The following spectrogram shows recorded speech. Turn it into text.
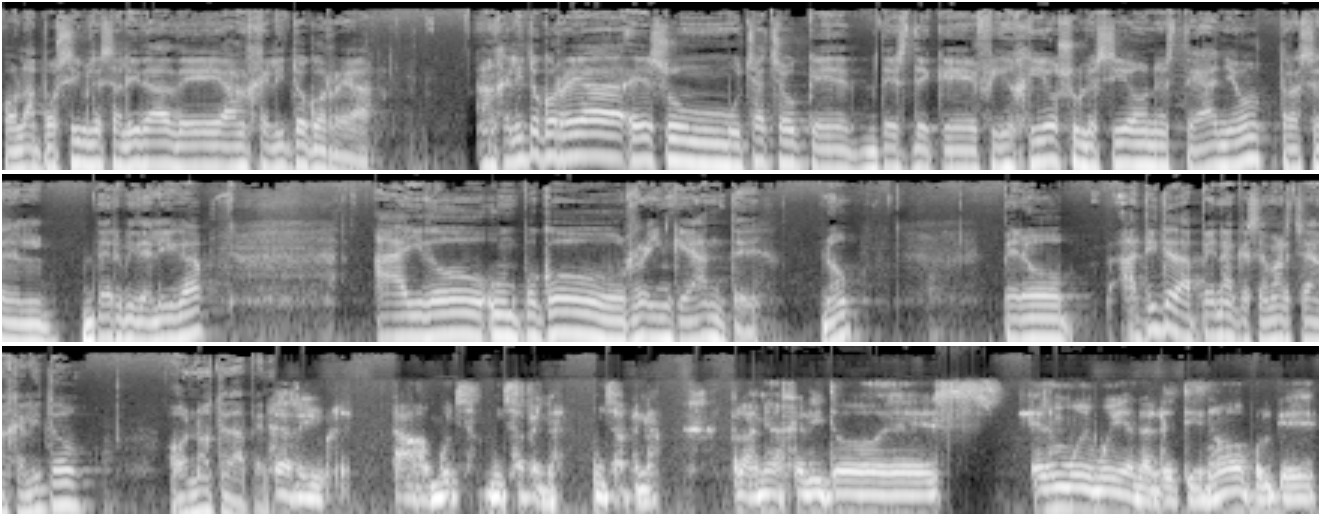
o la posible salida de Angelito Correa. Angelito Correa es un muchacho que desde que fingió su lesión este año, tras el derby de liga, ha ido un poco reinqueante, ¿no? Pero ¿a ti te da pena que se marche Angelito o no te da pena? Terrible. No, mucha, mucha pena, mucha pena. Para mí Angelito es, es muy, muy en Atleti, ¿no? Porque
